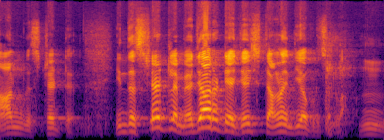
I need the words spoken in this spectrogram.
நான்கு ஸ்டேட்டு. இந்த ஸ்டேட்டில் மெஜாரிட்டியை ஜெயிச்சிட்டாங்கன்னா இந்தியா பிடிச்சிடலாம். ம்.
